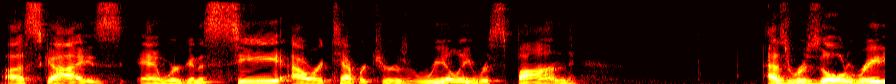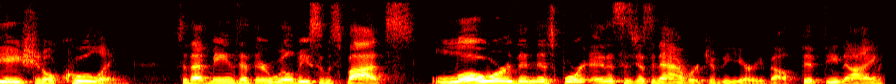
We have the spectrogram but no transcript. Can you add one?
uh, skies, and we're going to see our temperatures really respond as a result of radiational cooling. So that means that there will be some spots lower than this four. This is just an average of the area, about 59.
